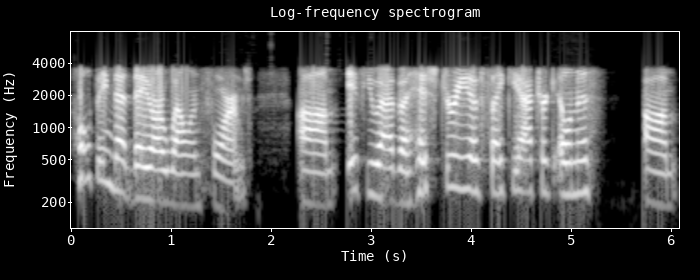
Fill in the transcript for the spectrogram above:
hoping that they are well informed. Um, if you have a history of psychiatric illness um,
